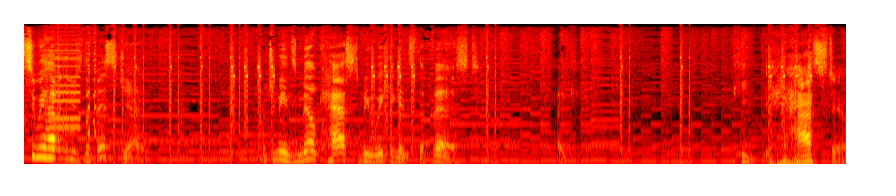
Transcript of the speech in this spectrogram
See, we haven't used the fist yet. Which means milk has to be weak against the fist. Like, he has to.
